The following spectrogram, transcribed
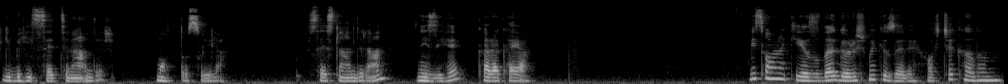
gibi hissettirendir mottosuyla. Seslendiren Nezihe Karakaya Bir sonraki yazıda görüşmek üzere. Hoşçakalın.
